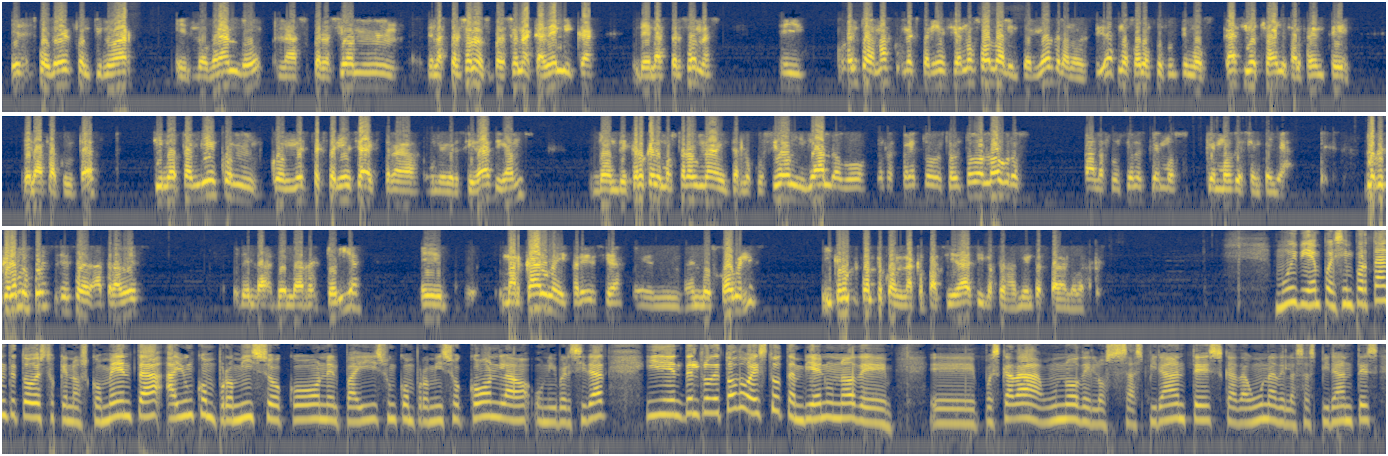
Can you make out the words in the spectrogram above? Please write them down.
es poder continuar eh, logrando la superación de las personas, la superación académica de las personas. Y cuento además con una experiencia no solo al interior de la universidad, no solo estos últimos casi ocho años al frente de la facultad, sino también con, con esta experiencia extra universidad, digamos, donde creo que demostrar una interlocución, y diálogo, un respeto, sobre todo logros a las funciones que hemos que hemos desempeñado. Lo que queremos pues es eh, a través de la de la rectoría eh, marcar una diferencia en, en, los jóvenes y creo que cuento con la capacidad y las herramientas para lograrlo. Muy bien, pues importante todo esto que nos comenta. Hay un compromiso con el país, un compromiso con la universidad y dentro de todo esto también uno de, eh, pues cada uno de los aspirantes, cada una de las aspirantes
